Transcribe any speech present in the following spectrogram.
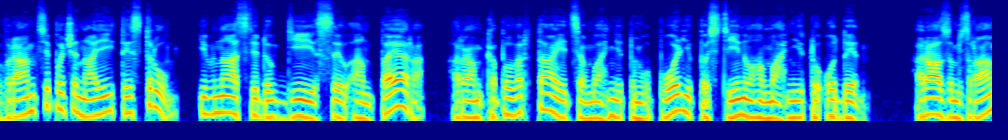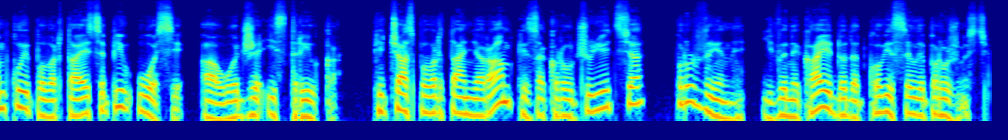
в рамці починає йти струм, і внаслідок дії сил Ампера рамка повертається в магнітному полі постійного магніту 1. Разом з рамкою повертається півосі, а отже і стрілка. Під час повертання рамки закручуються пружини і виникають додаткові сили пружності.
